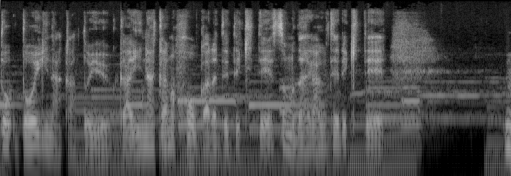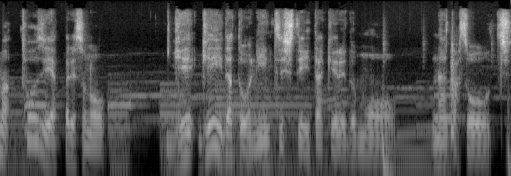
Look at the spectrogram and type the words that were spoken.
ど、ど田舎というか、田舎の方から出てきて、その大学出てきて、まあ当時やっぱりその、ゲゲイだと認知していたけれども、なんかそう、ち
